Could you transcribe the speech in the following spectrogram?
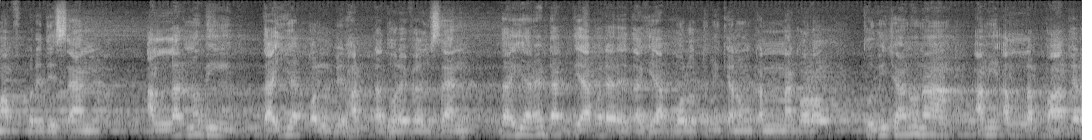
মাফ করে দিয়েছেন আল্লাহর নবী দাইয়া কলবের হাতটা ধরে ফেলছেন। দাইয়ারে ডাক দিয়া বলে, রে দাহিয়া, বলো তুমি কেন কান্না করো? তুমি জানো না, আমি আল্লাহ পাকের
